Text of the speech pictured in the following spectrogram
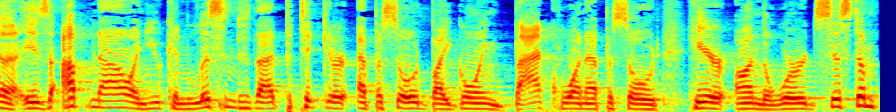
uh, is up now and you can listen to that particular episode by going back one episode here on the word system.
